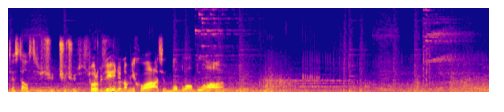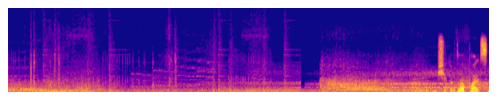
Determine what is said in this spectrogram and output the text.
Тебе осталось чуть- чуть-чуть. 40 зелий нам не хватит, бла-бла-бла. Вообще как два пальца.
